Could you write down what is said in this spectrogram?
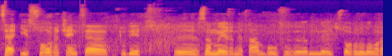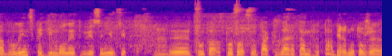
Це і Сорочень, це туди е, за мирне. Там був е, в сторону Новоград-Волинська дім молитви, в Ясенівці. Е, тут, тут ось так зараз там табір, ну то вже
